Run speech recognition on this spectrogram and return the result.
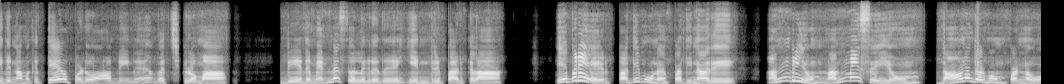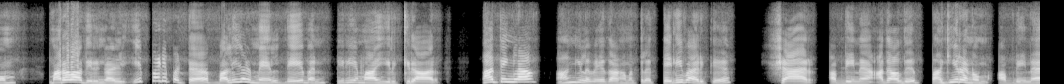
இது நமக்கு தேவைப்படும் அப்படின்னு வச்சுக்கிறோமா? வேதம் என்ன சொல்லுகிறது என்று பார்க்கலாம். எபிரேயர் பதிமூணு பதினாறு அன்றியும் நன்மை செய்யும் தான தர்மம் பண்ணவும் மறவாதிருங்கள். இப்படிப்பட்ட பலிகள் மேல் தேவன் பிரியமாய் இருக்கிறார் பார்த்தீங்களா ஆங்கில வேதாகமத்துல தெளிவாக இருக்கு. ஷேர் அப்படின்னு அதாவது பகிரணும் அப்படின்னு.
